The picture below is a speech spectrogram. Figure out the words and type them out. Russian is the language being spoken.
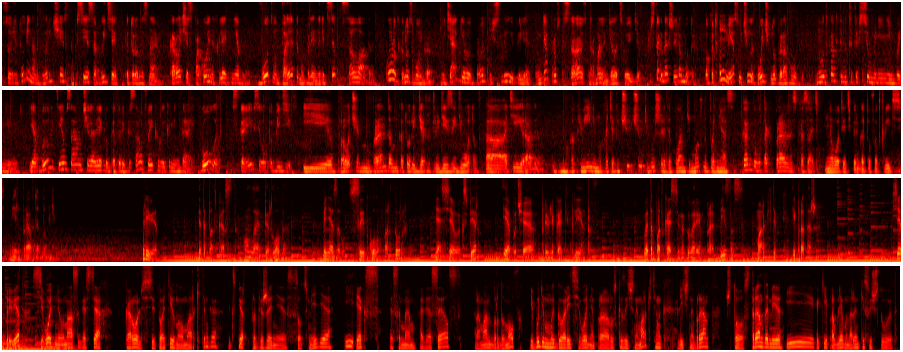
С аудиторией надо говорить честно. Все события, которые мы знаем. Короче, спокойных лет не было. Вот вам поэтому, блин, рецепт салата. Коротко, но звонко. Вытягиваю просто счастливый билет. Я просто стараюсь нормально делать свое дело. Просто так дальше и работаю. А потом у меня случилось очень много работы. Но вот как-то вот это все мне не импонирует. Я был тем самым человеком, который писал фейковые комментарии. Голод, скорее всего, победит. И прочим брендам, которые держат людей за идиотов. А те и рады. Ну, как минимум, хотя бы чуть-чуть выше этой планки можно подняться. Как бы вот так правильно сказать? Ну вот я теперь готов открыть мир правды обо мне. Привет. Это подкаст онлайн-берлога. Меня зовут Саидкулов Артур. Я SEO-эксперт и обучаю привлекать клиентов. В этом подкасте мы говорим про бизнес, маркетинг и продажи. Всем привет! Сегодня у нас в гостях король ситуативного маркетинга, эксперт продвижения соцмедиа и экс-SMM Aviasales Роман Бурдунов. И будем мы говорить сегодня про русскоязычный маркетинг, личный бренд, что с трендами и какие проблемы на рынке существуют.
